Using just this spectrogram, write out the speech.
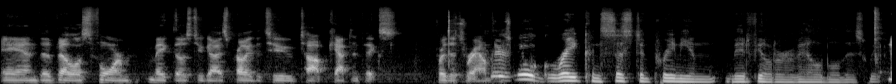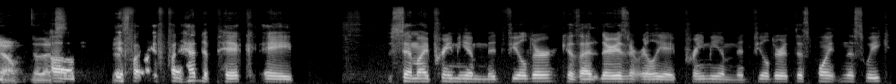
and the Vela's form make those two guys probably the two top captain picks for this round. There's no great consistent premium midfielder available this week. No, no, that's, Um, that's if I, if I had to pick a semi-premium midfielder, because there isn't really a premium midfielder at this point in this week,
